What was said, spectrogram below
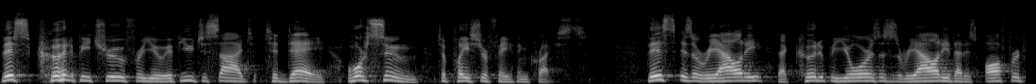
This could be true for you if you decide today or soon to place your faith in Christ. This is a reality that could be yours. This is a reality that is offered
